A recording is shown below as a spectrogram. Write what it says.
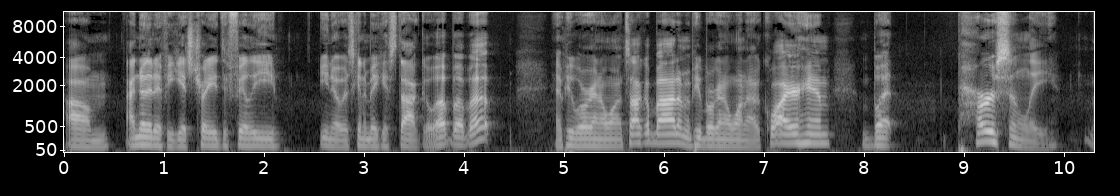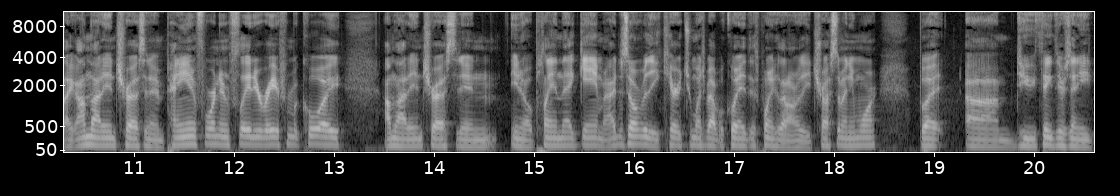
Um, I know that if he gets traded to Philly, you know, it's going to make his stock go up, up, up, and people are going to want to talk about him, and people are going to want to acquire him. But personally, like I'm not interested in paying for an inflated rate for McCoy. I'm not interested in you know playing that game. I just don't really care too much about McCoy at this point because I don't really trust him anymore. But um, do you think there's any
